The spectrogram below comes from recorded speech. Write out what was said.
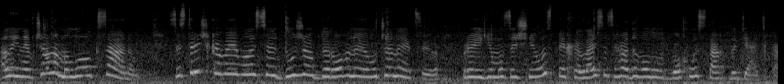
але й навчала малу Оксану. Сестричка виявилася дуже обдарованою ученицею. Про її музичні успіхи Леся згадувала у двох листах до дядька.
